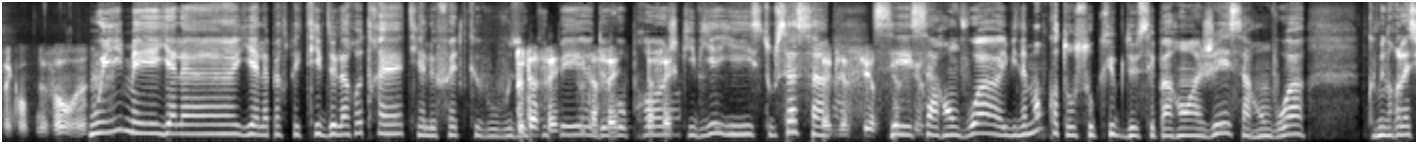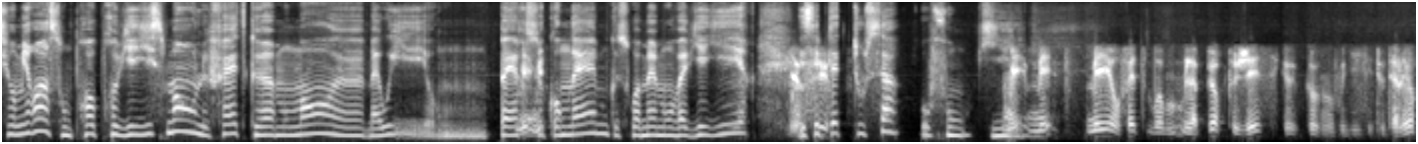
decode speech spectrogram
59 ans. Hein. Oui, mais il y, a la, il y a la perspective de la retraite, il y a le fait que vous vous occupez de vos proches qui vieillissent, tout ça, ça, ben, bien sûr, ça renvoie, évidemment, quand on s'occupe de ses parents âgés, ça renvoie comme une relation miroir, son propre vieillissement, le fait qu'à un moment, euh, bah oui, on perd ce qu'on aime, que soi-même on va vieillir, et c'est peut-être tout ça au fond qui. Mais, mais, mais en fait, la peur que j'ai, c'est que, comme vous disiez tout à l'heure,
